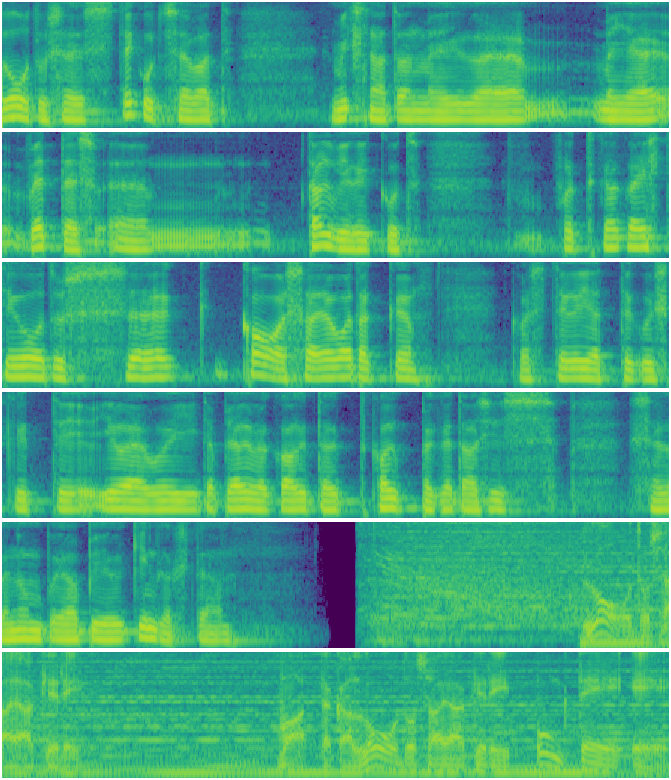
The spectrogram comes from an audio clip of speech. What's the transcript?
looduses tegutsevad, miks nad on meil, meie vetes äh, tarvilikud, võtke aga Eesti loodus äh, kaasa ja vaadake, kas te leiate kuskilt jõe või järvekaldalt karpe, keda siis selle numbri abil kindlaks teha. loodusajakiri, vaata ka looduseajakiri.ee.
